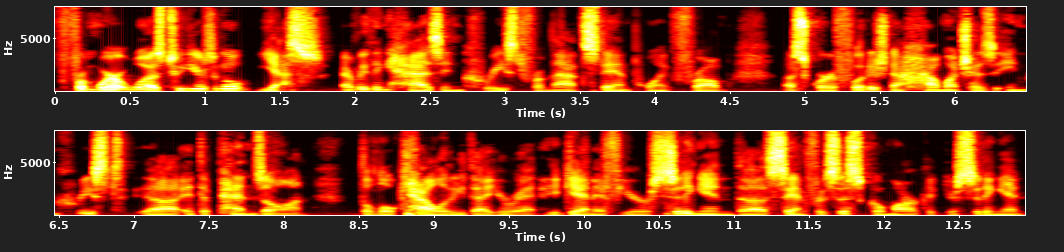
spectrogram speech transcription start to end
from where it was two years ago, yes, everything has increased from that standpoint from a square footage. Now, how much has increased? Uh, it depends on the locality that you're in. Again, if you're sitting in the San Francisco market, you're sitting in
